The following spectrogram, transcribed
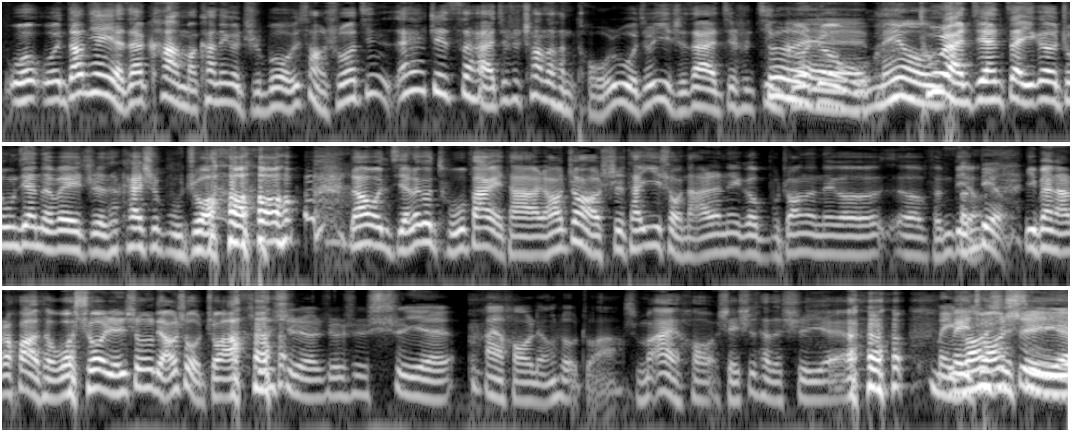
我我当天也在看嘛，看那个直播，我就想说今哎这次还就是唱的很投入，就一直在就是劲歌热舞，没有突然间在一个中间的位置，他开始补妆，然后我就截了个图发给他，然后正好是他一手拿着那个补妆的那个呃粉饼，粉饼，一边拿着话筒，我说人生两手抓，真是就是事业爱好两手抓，什么爱好？谁是他的事业？美美妆事事业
